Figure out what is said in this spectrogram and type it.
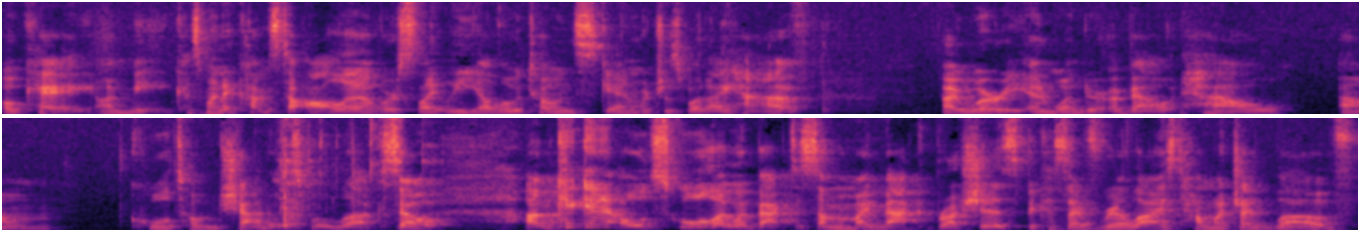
okay on me. Because when it comes to olive or slightly yellow toned skin, which is what I have, I worry and wonder about how um, cool toned shadows will look. So I'm kicking it old school. I went back to some of my MAC brushes because I've realized how much I love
